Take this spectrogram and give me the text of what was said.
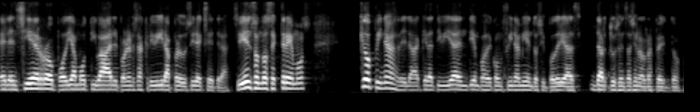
el encierro podía motivar el ponerse a escribir, a producir, etc. Si bien son dos extremos, ¿qué opinas de la creatividad en tiempos de confinamiento? Si podrías dar tu sensación al respecto.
